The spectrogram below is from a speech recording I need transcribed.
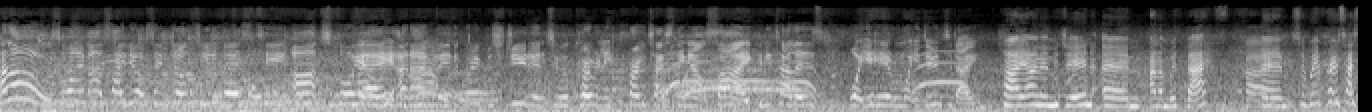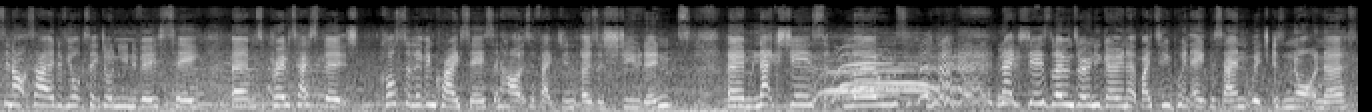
Hello, I'm outside York St John's University Arts Foyer and I'm with a group of students who are currently protesting outside. Can you tell us what you're here and what you're doing today? Hi, I'm Imogen um, and I'm with Beth. Um, so we're protesting outside of York St John University um, to protest the cost of living crisis and how it's affecting us as students. Um, next year's loans, next year's loans are only going up by 2.8%, which is not enough.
